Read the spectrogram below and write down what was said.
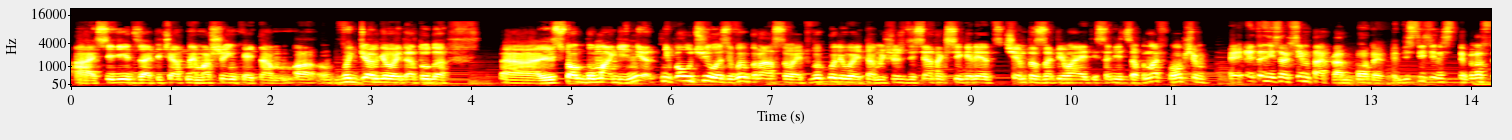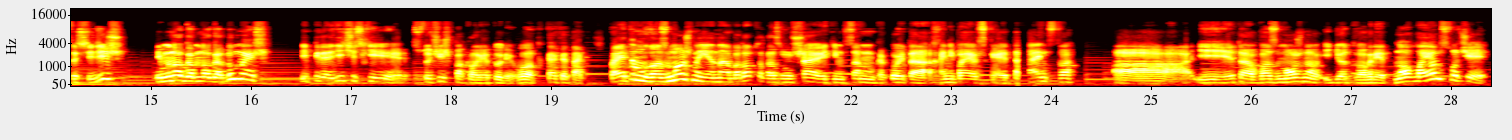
а, сидит за печатной машинкой, там, а, выдергивает оттуда а, листок бумаги, нет, не получилось, выбрасывает, выкуривает там еще с десяток сигарет, чем-то запивает и садится вновь. В общем, э, это не совсем так работает. В действительности ты просто сидишь и много-много думаешь, и периодически стучишь по клавиатуре. Вот, как и так. Поэтому, возможно, я, наоборот, разрушаю этим самым какое-то ханипаевское таинство, а, и это, возможно, идет во вред. Но в моем случае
